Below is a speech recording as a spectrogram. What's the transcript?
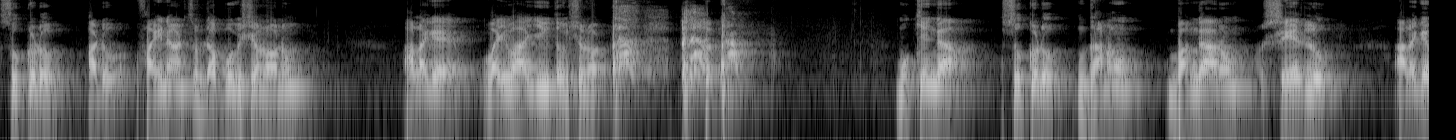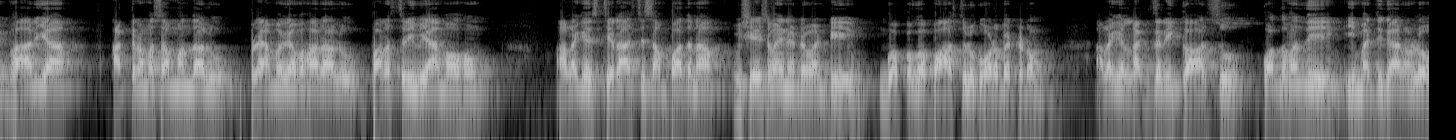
శుక్రుడు అటు ఫైనాన్స్ డబ్బు విషయంలోనూ అలాగే వైవాహిక జీవితం విషయంలో ముఖ్యంగా శుక్రుడు ధనం బంగారం షేర్లు అలాగే భార్య అక్రమ సంబంధాలు ప్రేమ వ్యవహారాలు పరస్త్రీ వ్యామోహం అలాగే స్థిరాస్తి సంపాదన విశేషమైనటువంటి గొప్ప గొప్ప ఆస్తులు కూడబెట్టడం అలాగే లగ్జరీ కార్సు కొంతమంది ఈ మధ్యకాలంలో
